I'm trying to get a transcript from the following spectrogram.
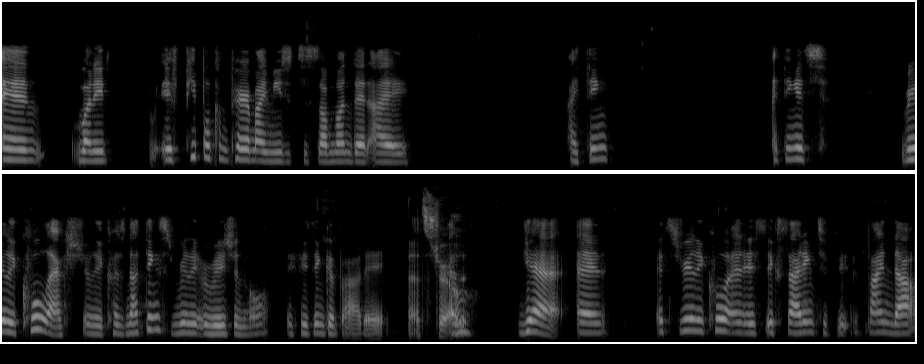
and when it if people compare my music to someone that i i think i think it's really cool actually because nothing's really original if you think about it. That's true. And, yeah, and it's really cool and it's exciting to find out.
